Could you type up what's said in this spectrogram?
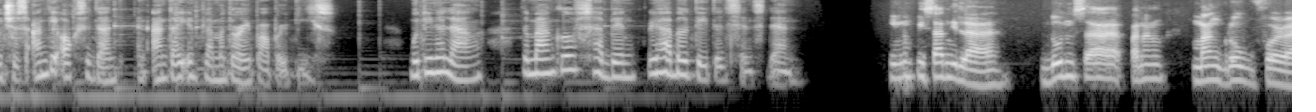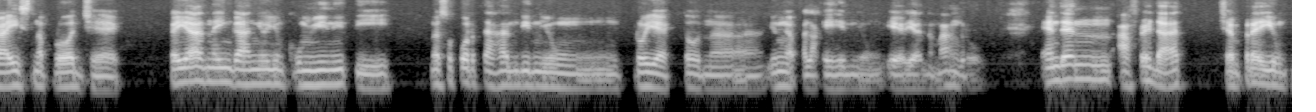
which has antioxidant and anti-inflammatory properties. Buti na lang, the mangroves have been rehabilitated since then. Inumpisa nila dun sa parang mangrove for rice na project. Kaya nainganyo yung community na suportahan din yung proyekto na yun nga palakihin yung area ng mangrove. And then after that, syempre yung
